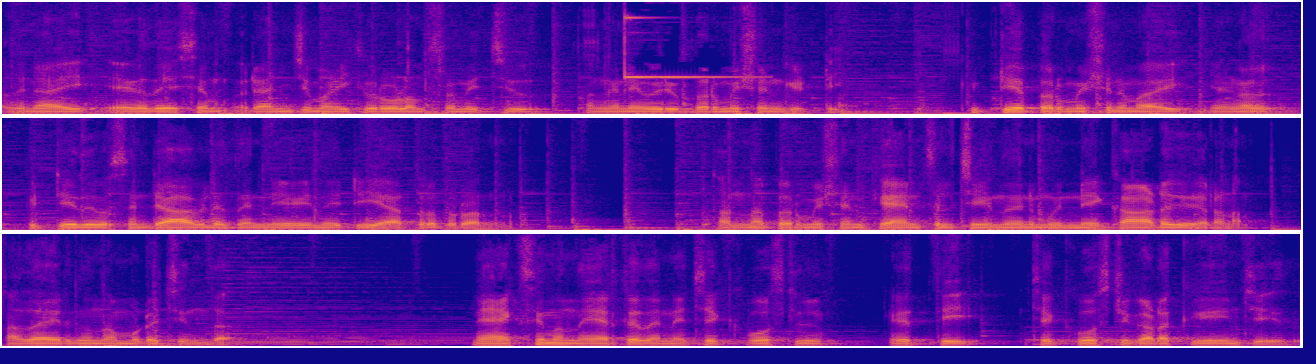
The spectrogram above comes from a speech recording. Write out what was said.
അതിനായി ഏകദേശം ഒരു അഞ്ച് മണിക്കൂറോളം ശ്രമിച്ചു അങ്ങനെ ഒരു പെർമിഷൻ കിട്ടി. കിട്ടിയ പെർമിഷനുമായി ഞങ്ങൾ പിറ്റേ ദിവസം രാവിലെ തന്നെ എഴുന്നേറ്റ് യാത്ര തുടർന്നു. തന്ന പെർമിഷൻ ക്യാൻസൽ ചെയ്യുന്നതിന് മുന്നേ കാട് കയറണം. അതായിരുന്നു നമ്മുടെ ചിന്ത. മാക്സിമം നേരത്തെ തന്നെ ചെക്ക് പോസ്റ്റിൽ എത്തി ചെക്ക് പോസ്റ്റ് കടക്കുകയും ചെയ്തു.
